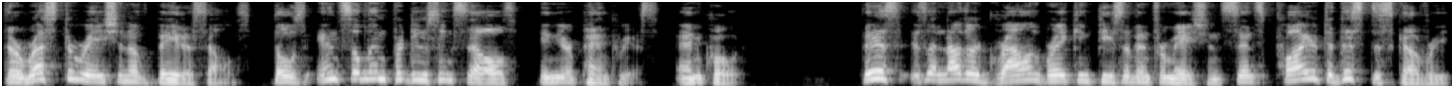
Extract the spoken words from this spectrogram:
the restoration of beta cells, those insulin producing cells in your pancreas. End quote. This is another groundbreaking piece of information since prior to this discovery,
